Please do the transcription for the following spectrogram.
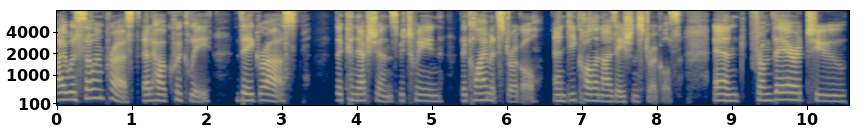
I was so impressed at how quickly they grasped the connections between the climate struggle and decolonization struggles, and from there to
